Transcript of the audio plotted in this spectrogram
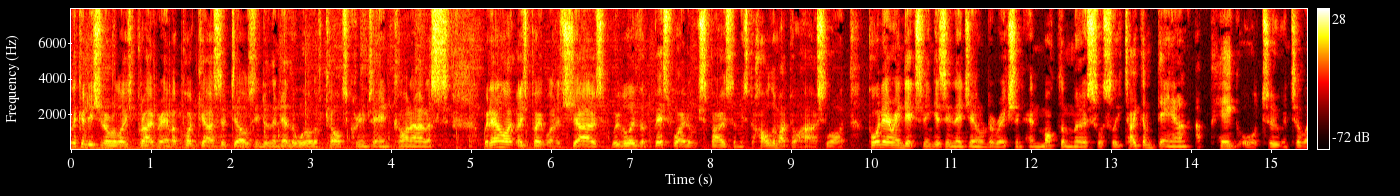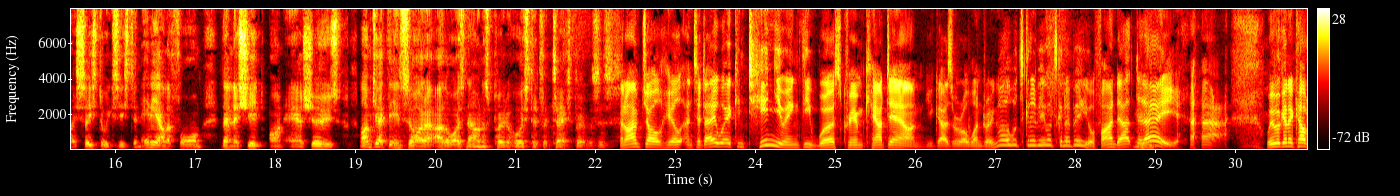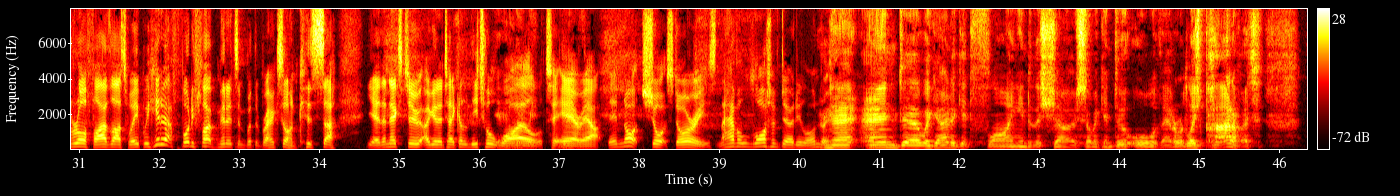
Welcome to the Conditional Release Program, a podcast that delves into the netherworld of cults, Crims, and con artists. We don't like these people and it shows. We believe the best way to expose them is to hold them up to a harsh light, point our index fingers in their general direction, and mock them mercilessly, take them down a peg or two until they cease to exist in any other form than the shit on our shoes. I'm Jack the Insider, otherwise known as Peter Hoysted for tax purposes. And I'm Joel Hill, and today we're continuing the worst crim countdown. You guys are all wondering, oh, what's going to be? What's going to be? You'll find out mm. today. we were going to cover all five last week. We hit about 45 minutes and put the brakes on because, uh, yeah, the next two are going to take a little Yeah, while bit- to air out. They're not short stories, and they have a lot of dirty laundry. Yeah, and uh, we're going to get flying into the show so we can do all of that, or at least part of it,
